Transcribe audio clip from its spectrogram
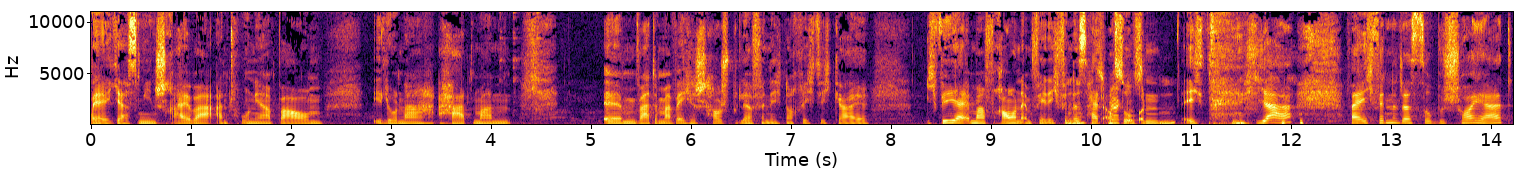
Äh, Jasmin Schreiber, Antonia Baum, Ilona Hartmann. Ähm, warte mal, welche Schauspieler finde ich noch richtig geil? Ich will ja immer Frauen empfehlen. Ich finde es halt ich auch so das. un ich ja, weil ich finde das so bescheuert,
